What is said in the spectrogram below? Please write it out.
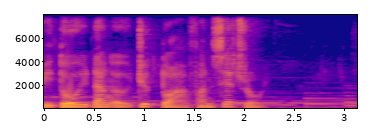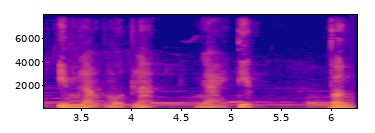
vì tôi đang ở trước tòa phán xét rồi. Im lặng một lát, ngài tiếp vâng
